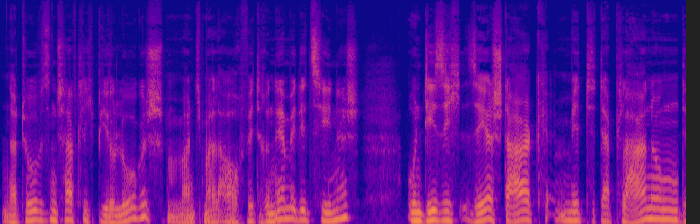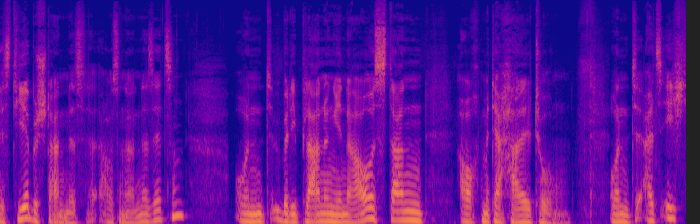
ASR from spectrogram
naturwissenschaftlich, biologisch, manchmal auch veterinärmedizinisch. Und die sich sehr stark mit der Planung des Tierbestandes auseinandersetzen und über die Planung hinaus dann auch mit der Haltung. Und als ich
